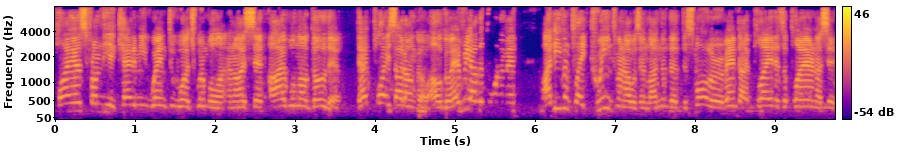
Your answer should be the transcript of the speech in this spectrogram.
Players from the academy went to watch Wimbledon, and I said, I will not go there. That place, I don't go. I'll go every other tournament. I'd even played Queens when I was in London, the, the smaller event. I played as a player, and I said,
